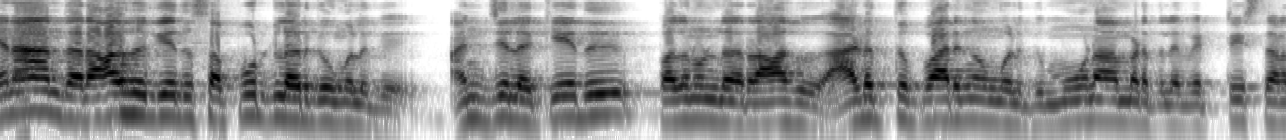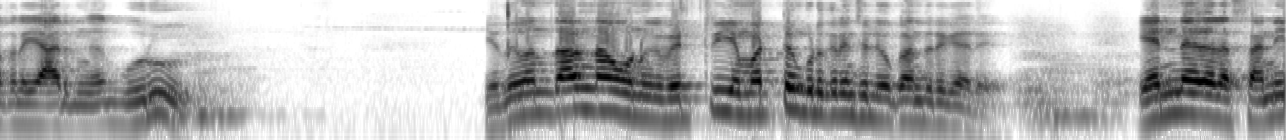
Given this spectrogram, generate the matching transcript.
ஏன்னா அந்த ராகு கேது சப்போர்ட்டில் இருக்குது உங்களுக்கு. அஞ்சில் கேது பதினொன்றில் ராகு. அடுத்து பாருங்க உங்களுக்கு மூணாம் இடத்துல வெற்றி ஸ்தானத்தில் யாருங்க? குரு. எது வந்தாலும் நான் உனக்கு வெற்றியை மட்டும் கொடுக்குறேன்னு சொல்லி உட்காந்துருக்காரு என்ன இதில்? சனி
